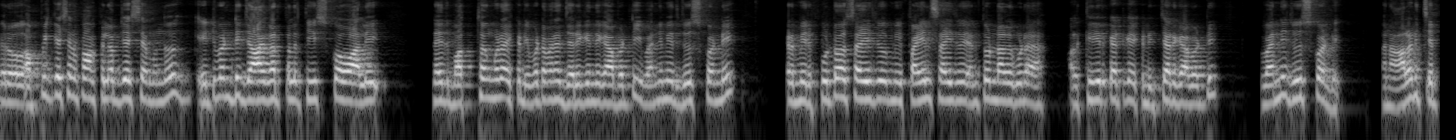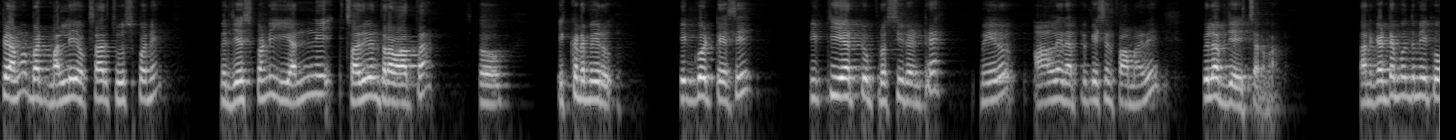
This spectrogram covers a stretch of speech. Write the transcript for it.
మీరు అప్లికేషన్ ఫామ్ ఫిలప్ చేసే ముందు ఎటువంటి జాగ్రత్తలు తీసుకోవాలి అనేది మొత్తం కూడా ఇక్కడ ఇవ్వటం అనేది జరిగింది కాబట్టి ఇవన్నీ మీరు చూసుకోండి. ఇక్కడ మీరు ఫోటో సైజు మీ ఫైల్ సైజు ఎంత ఉండాలో కూడా వాళ్ళు క్లియర్ కట్గా ఇక్కడ ఇచ్చారు కాబట్టి ఇవన్నీ చూసుకోండి. మనం ఆల్రెడీ చెప్పాము బట్ మళ్ళీ ఒకసారి చూసుకొని మీరు చేసుకోండి. ఇవన్నీ చదివిన తర్వాత సో ఇక్కడ మీరు టిక్ కొట్టేసి క్లిక్ ఇయర్ టు ప్రొసీడ్ అంటే మీరు ఆన్లైన్ అప్లికేషన్ ఫామ్ అనేది ఫిలప్ చేయొచ్చు అనమాట దానికంటే ముందు మీకు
